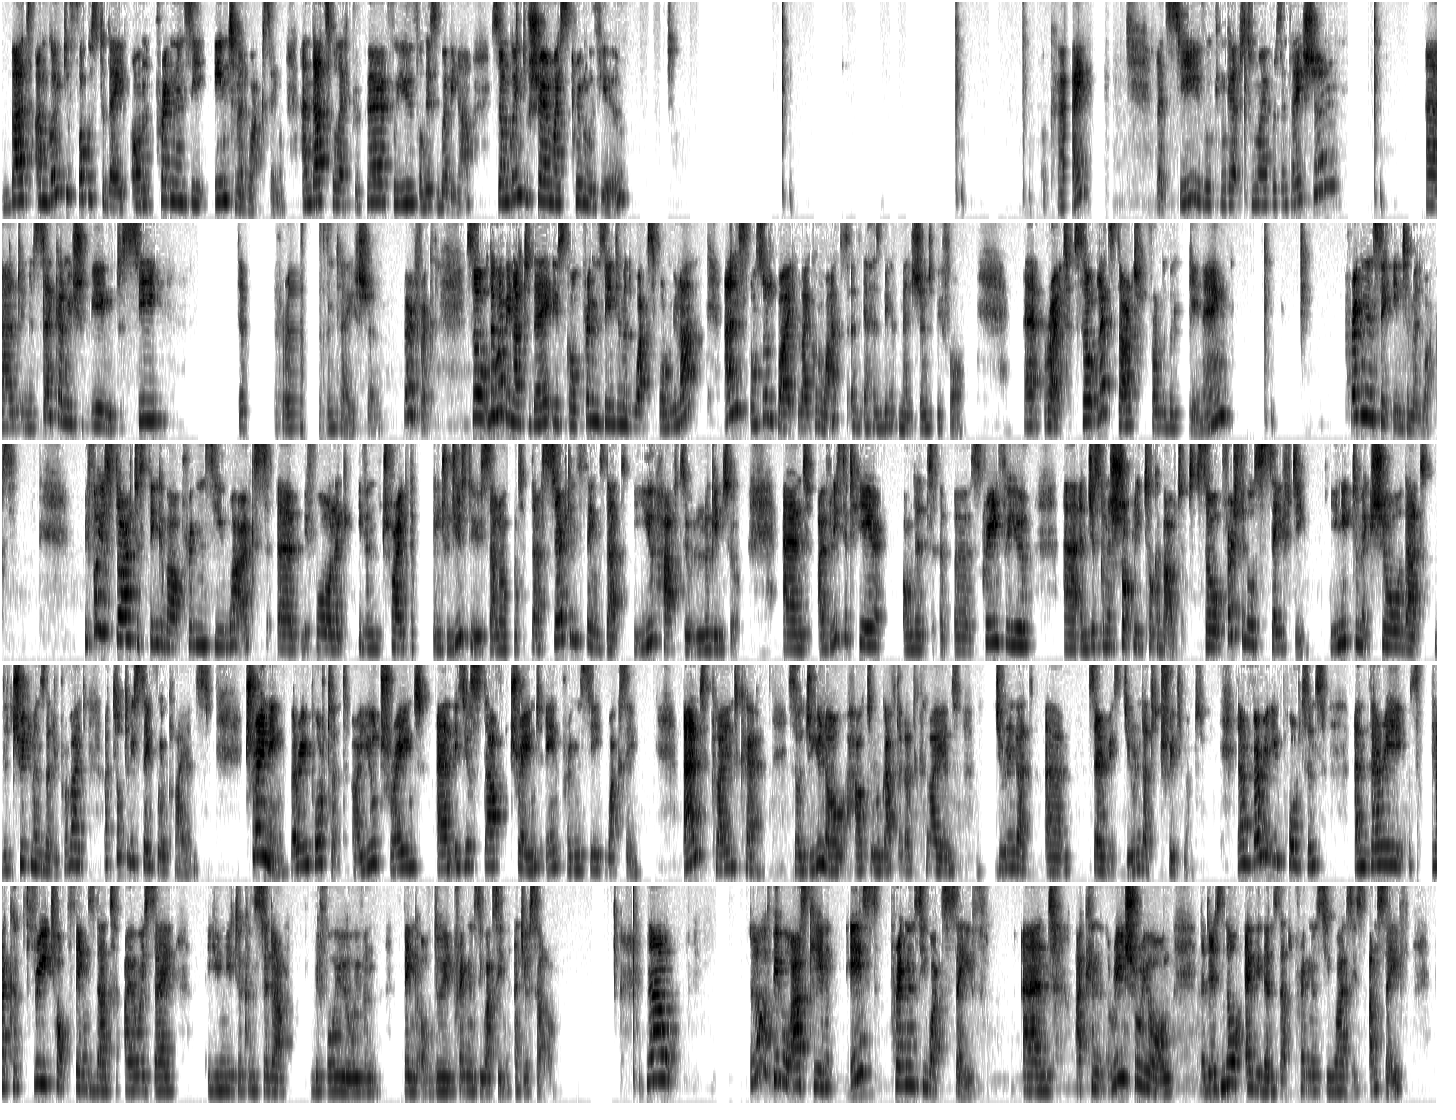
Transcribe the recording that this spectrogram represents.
but I'm going to focus today on pregnancy intimate waxing, and that's what I've prepared for you for this webinar. So I'm going to share my screen with you. Okay, let's see if we can get to my presentation. And in a second, you should be able to see the presentation. Perfect. So the webinar today is called Pregnancy Intimate Wax Formula and is sponsored by Lycon Wax and has been mentioned before. Uh, right, so let's start from the beginning. Pregnancy Intimate Wax before you start to think about pregnancy wax, uh, before like even trying to introduce to your salon, there are certain things that you have to look into. And I've listed here on the uh, uh, screen for you uh, and just gonna shortly talk about it. So first of all, safety. You need to make sure that the treatments that you provide are totally safe for your clients. Training, very important. Are you trained and is your staff trained in pregnancy waxing? And client care. So do you know how to look after that client during that um, service, during that treatment? They're very important and very like three top things that I always say you need to consider before you even think of doing pregnancy waxing at your salon. Now, a lot of people asking, is pregnancy wax safe? And I can reassure you all that there is no evidence that pregnancy wax is unsafe.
